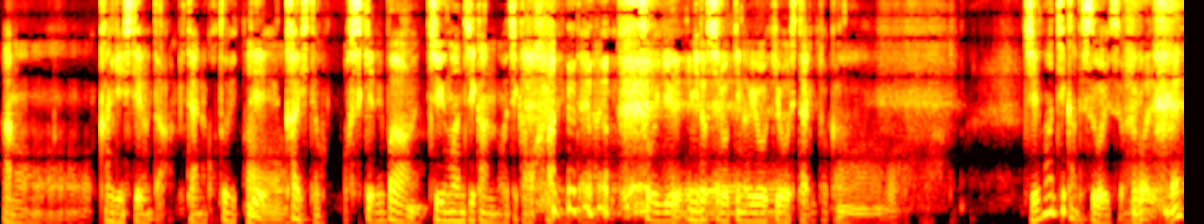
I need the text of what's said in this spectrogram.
あのー還元してるんだ、みたいなことを言って返してほしければ、うん10万時間の時間を払え、みたいな、そういう身代金の要求をしたりとかあ。ー10万時間ってすごいですよね。すごいですね。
